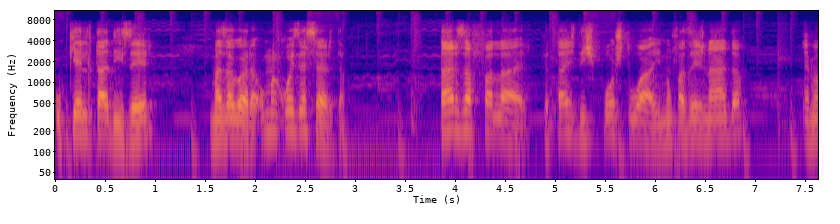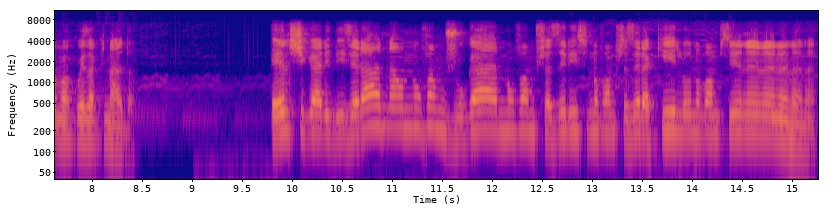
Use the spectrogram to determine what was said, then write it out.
o que ele está a dizer, mas agora, uma coisa é certa: estares a falar que estás disposto a e não fazes nada, é a mesma coisa que nada. Ele chegar e dizer: Ah, não, não vamos jogar, não vamos fazer isso, não vamos fazer aquilo, não vamos. Não, não, não, não, não.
